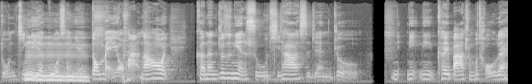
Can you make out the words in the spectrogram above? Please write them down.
多，你经历的过程也都没有嘛。然后可能就是念书，其他时间就。你你你可以把它全部投入在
